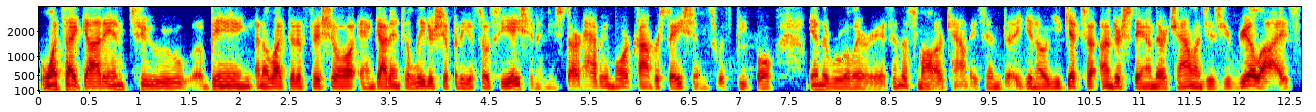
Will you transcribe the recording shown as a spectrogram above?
once I got into being an elected official and got into leadership of the association, and you start having more conversations with people in the rural areas, in the smaller counties, and, you know, you get to understand understand their challenges, you realize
